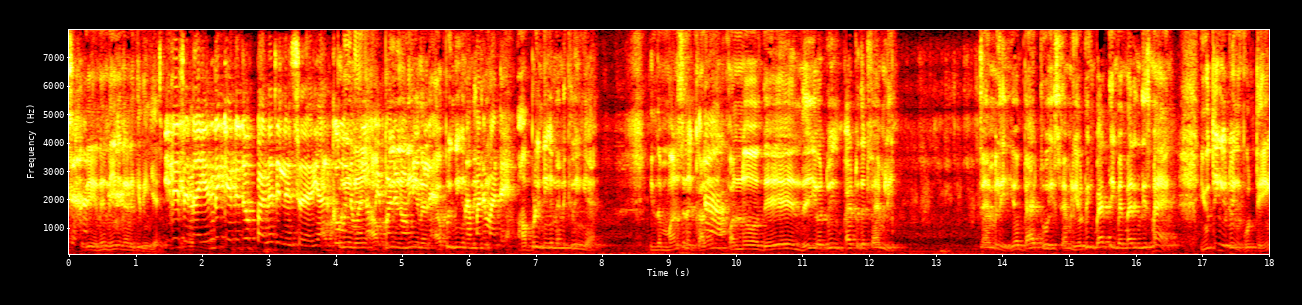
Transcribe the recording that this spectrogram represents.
சார். அப்படின்னு நீங்க நினைக்கிறீங்க? இல்ல சார் நான் எந்த கெட்டதும் பண்ணது இல்ல சார். யாருக்கும் அப்படி நீங்க அப்படி நீங்க பண்ண மாட்டேன். அப்படி நீங்க நினைக்கிறீங்க. இந்த மனுஷனை கல்யாணம். பண்ணோதே இந்த you are doing bad to that family family. You're bad to his family. You're doing bad thing by marrying this man. You think you're doing a good thing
